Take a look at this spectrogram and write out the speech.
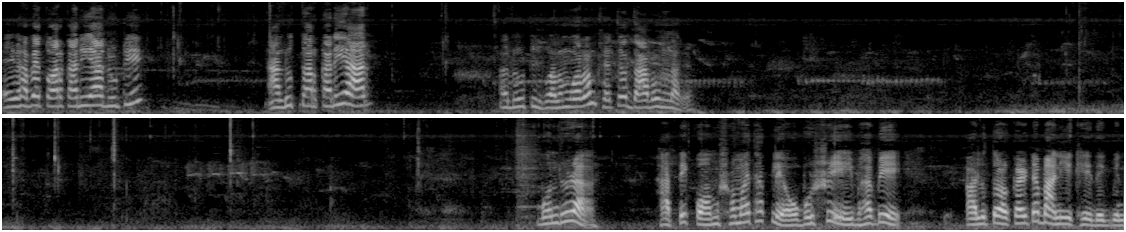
এইভাবে তরকারি আর রুটি, আলুর তরকারি আর রুটি গরম গরম খেতে দারুণ লাগে। বন্ধুরা, হাতে কম সময় থাকলে অবশ্যই এইভাবে আলু তরকারিটা বানিয়ে খেয়ে দেখবেন।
